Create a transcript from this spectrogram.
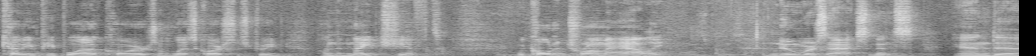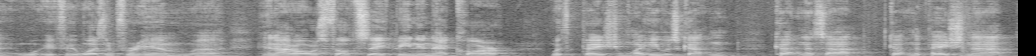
cutting people out of cars on West Carson Street on the night shift. We called it Trauma Alley. Numerous accidents, and uh, if it wasn't for him, uh, and I always felt safe being in that car with the patient while he was cutting, cutting us out, cutting the patient out,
